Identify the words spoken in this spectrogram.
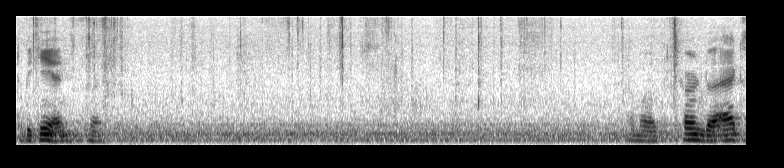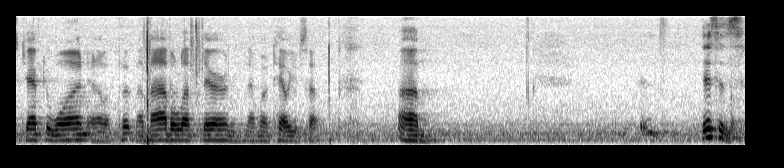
to begin. I'm going to turn to Acts chapter 1, and I'm going to put my Bible up there, and I'm going to tell you something. Um, this is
